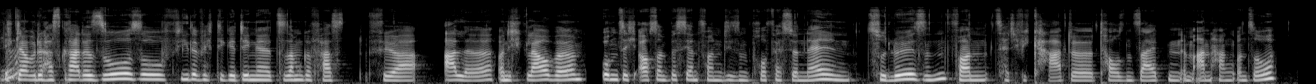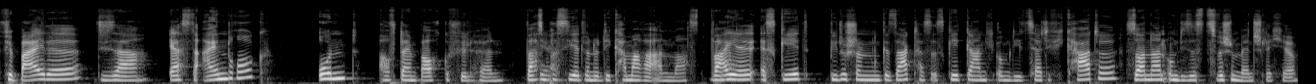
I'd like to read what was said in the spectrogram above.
Ich ja? glaube, du hast gerade so, so viele wichtige Dinge zusammengefasst für alle. Und ich glaube, um sich auch so ein bisschen von diesem Professionellen zu lösen, von Zertifikate, tausend Seiten im Anhang und so, für beide dieser erste Eindruck und auf dein Bauchgefühl hören. Was ja. passiert, wenn du die Kamera anmachst? Weil ja. es geht wie du schon gesagt hast, es geht gar nicht um die Zertifikate, sondern um dieses Zwischenmenschliche.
